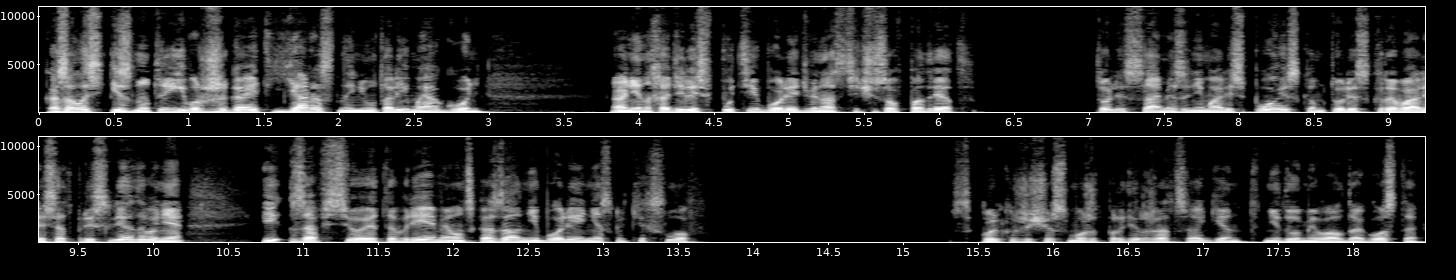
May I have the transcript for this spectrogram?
Казалось, изнутри его сжигает яростный, неутолимый огонь. Они находились в пути более 12 часов подряд. То ли сами занимались поиском, то ли скрывались от преследования — и за все это время он сказал не более нескольких слов. «Сколько же еще сможет продержаться агент?» — недоумевал Дагоста.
